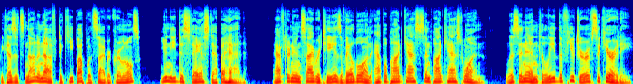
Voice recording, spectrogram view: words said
Because it's not enough to keep up with cybercriminals, you need to stay a step ahead. Afternoon Cyber Tea is available on Apple Podcasts and Podcast One. Listen in to lead the future of security.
